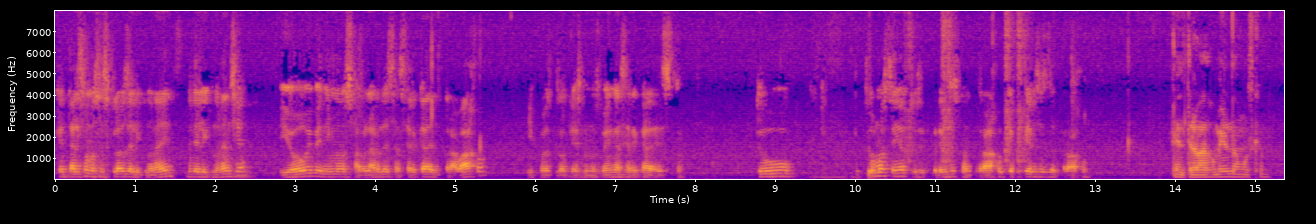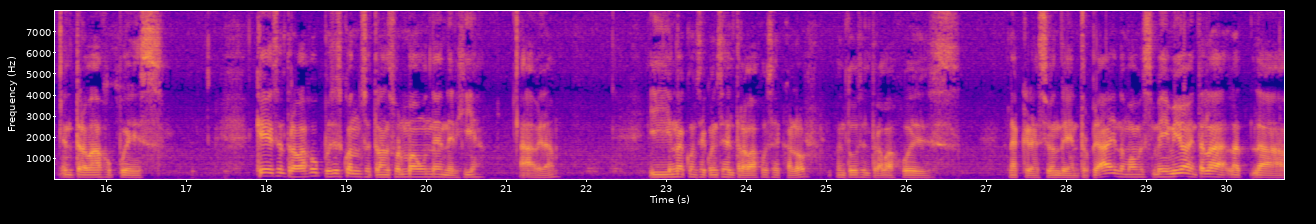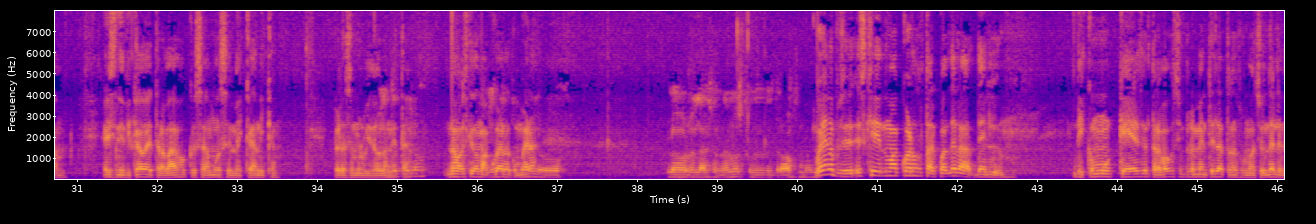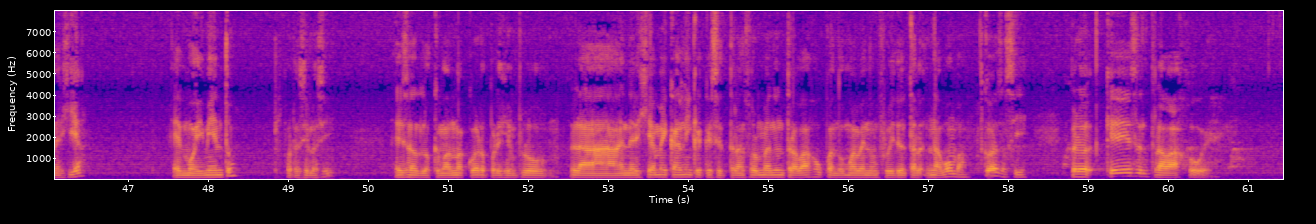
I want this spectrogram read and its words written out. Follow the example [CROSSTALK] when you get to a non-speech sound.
¿Qué tal somos esclavos de la, ignoran de la ignorancia? Y hoy venimos a hablarles acerca del trabajo y pues lo que nos venga acerca de esto. ¿Tú cómo has tenido tus experiencias con el trabajo? ¿Qué piensas del trabajo? El trabajo, mira una mosca. El trabajo, pues... ¿Qué es el trabajo? Pues es cuando se transforma una energía. Ah, ¿verdad? Y una consecuencia del trabajo es el calor. Entonces el trabajo es la creación de entropía. Ay, no mames, me, iba a aventar la, la, el significado de trabajo que usamos en mecánica. Pero se me olvidó, la neta. No, es que no me acuerdo cómo era. Lo, relacionamos con el trabajo humano. Bueno, pues es que no me acuerdo tal cual de la, del, de cómo que es el trabajo. Simplemente es la transformación de la energía. El movimiento, pues, por decirlo así. Eso es lo que más me acuerdo, por ejemplo, la energía mecánica que se transforma en un trabajo cuando mueven un fluido en una bomba, cosas así. Pero, ¿qué es el trabajo, güey?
